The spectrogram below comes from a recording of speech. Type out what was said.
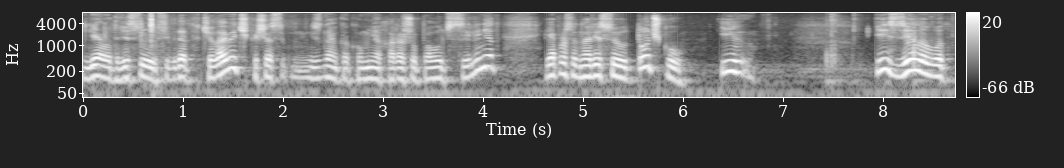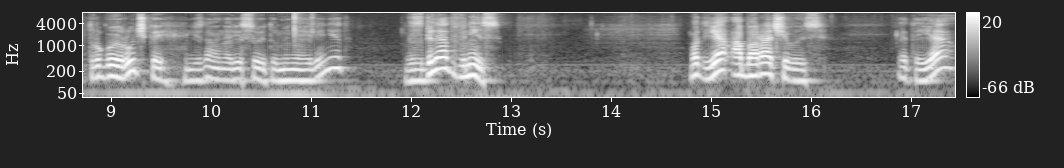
я вот рисую всегда человечка, сейчас не знаю, как у меня хорошо получится или нет, я просто нарисую точку и, и сделаю вот другой ручкой, не знаю, нарисует у меня или нет, взгляд вниз. Вот я оборачиваюсь. Это я.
